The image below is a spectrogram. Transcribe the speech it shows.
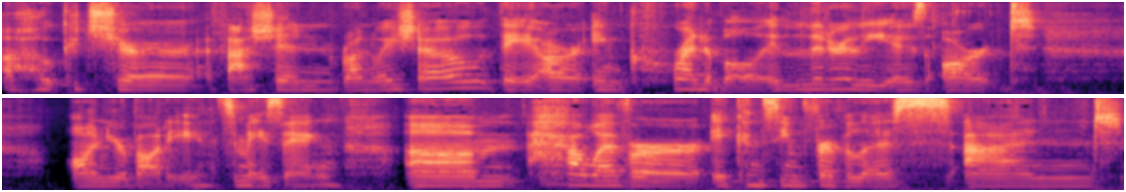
a haute couture fashion runway show? They are incredible. It literally is art on your body. It's amazing. Um, however, it can seem frivolous and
